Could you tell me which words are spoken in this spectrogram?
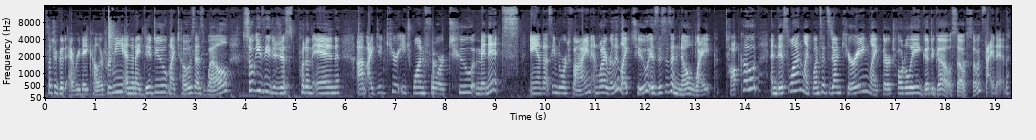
such a good everyday color for me. And then I did do my toes as well. So easy to just put them in. Um, I did cure each one for two minutes and that seemed to work fine. And what I really like too is this is a no wipe top coat and this one like once it's done curing like they're totally good to go so so excited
